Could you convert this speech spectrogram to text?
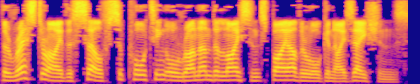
The rest are either self-supporting or run under license by other organizations.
